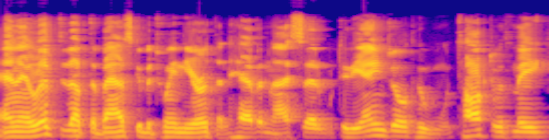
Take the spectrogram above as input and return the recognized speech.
And they lifted up the basket between the earth and heaven. And I said to the angel who talked with me,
